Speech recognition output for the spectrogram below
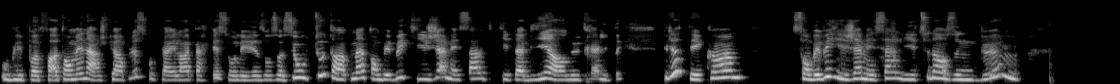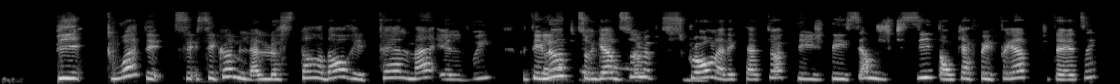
Oublie pas de faire ton ménage. Puis en plus, il faut que tu l'air parfait sur les réseaux sociaux, tout en tenant ton bébé qui est jamais sale, qui est habillé en neutralité. Puis là, t'es comme, son bébé, il est jamais sale. Il est-tu dans une bulle? Puis toi, c'est comme le standard est tellement élevé. Tu es là, puis tu regardes ça, puis tu scrolls avec ta toque, tes, tes cernes jusqu'ici, ton café frais, puis tu sais.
